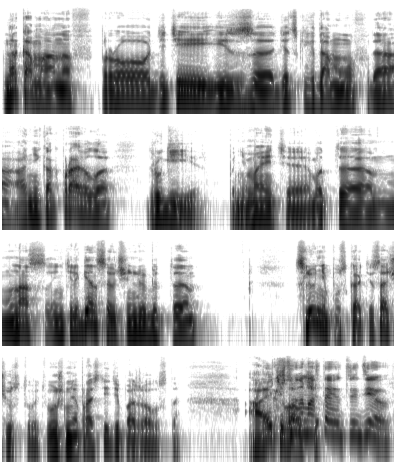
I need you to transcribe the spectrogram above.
наркоманов, про детей из детских домов, да, они, как правило, другие. Понимаете? Вот э, у нас интеллигенция очень любит э, слюни пускать и сочувствовать. Вы уж меня простите, пожалуйста. А эти Что волча... нам остается делать?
